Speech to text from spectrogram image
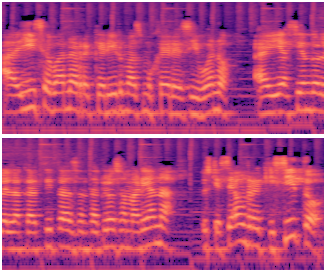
ahí se van a requerir más mujeres y bueno, ahí haciéndole la cartita de Santa Claus a Mariana, pues que sea un requisito,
